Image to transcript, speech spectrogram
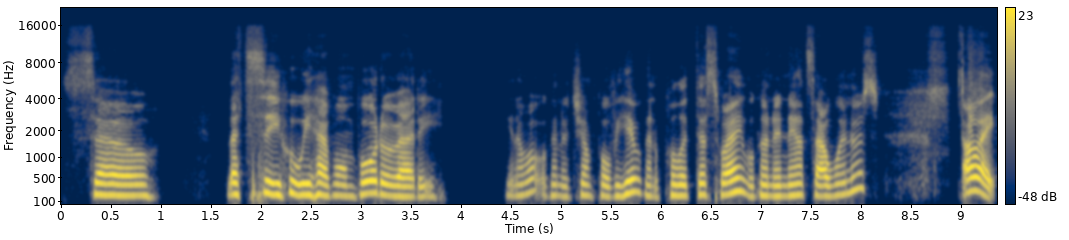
so let's see who we have on board already you know what? We're going to jump over here. We're going to pull it this way. We're going to announce our winners. All right.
